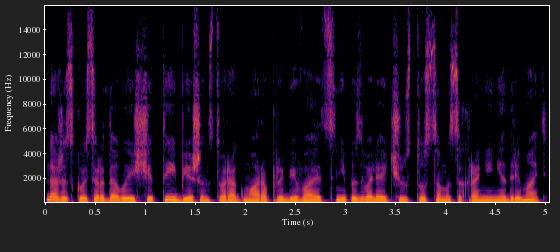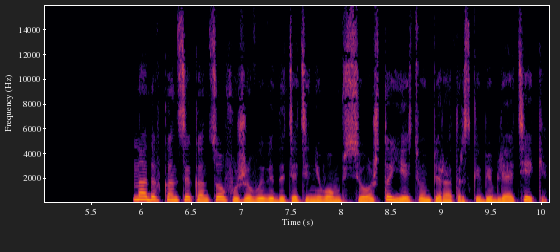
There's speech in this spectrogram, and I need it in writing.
Даже сквозь родовые щиты бешенство Рагмара пробивается, не позволяя чувству самосохранения дремать. Надо в конце концов уже выведать о теневом все, что есть в императорской библиотеке,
